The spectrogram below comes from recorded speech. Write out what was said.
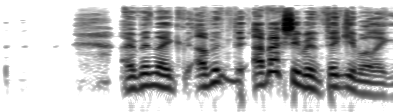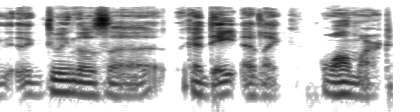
I've been like, I've been, I've actually been thinking about like, like doing those, uh, like a date at like Walmart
